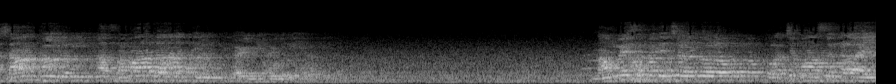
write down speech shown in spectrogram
അശാന്തിയിലും അസമാധാനത്തിലും കഴിഞ്ഞുകൂടുകയാണ്. നമ്മെ സംബന്ധിച്ചിടത്തോളം കുറച്ച് മാസങ്ങളായി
